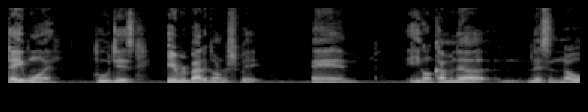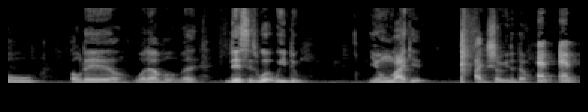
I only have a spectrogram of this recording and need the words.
day one who just everybody gonna respect. And he gonna come in there, listen, no Odell, whatever. But this is what we do. You don't like it, I can show you the door. And and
